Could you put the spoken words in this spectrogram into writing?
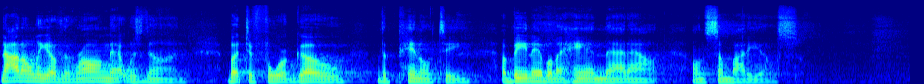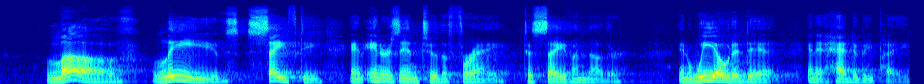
not only of the wrong that was done, but to forego the penalty of being able to hand that out on somebody else. Love leaves safety and enters into the fray to save another. And we owed a debt, and it had to be paid.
